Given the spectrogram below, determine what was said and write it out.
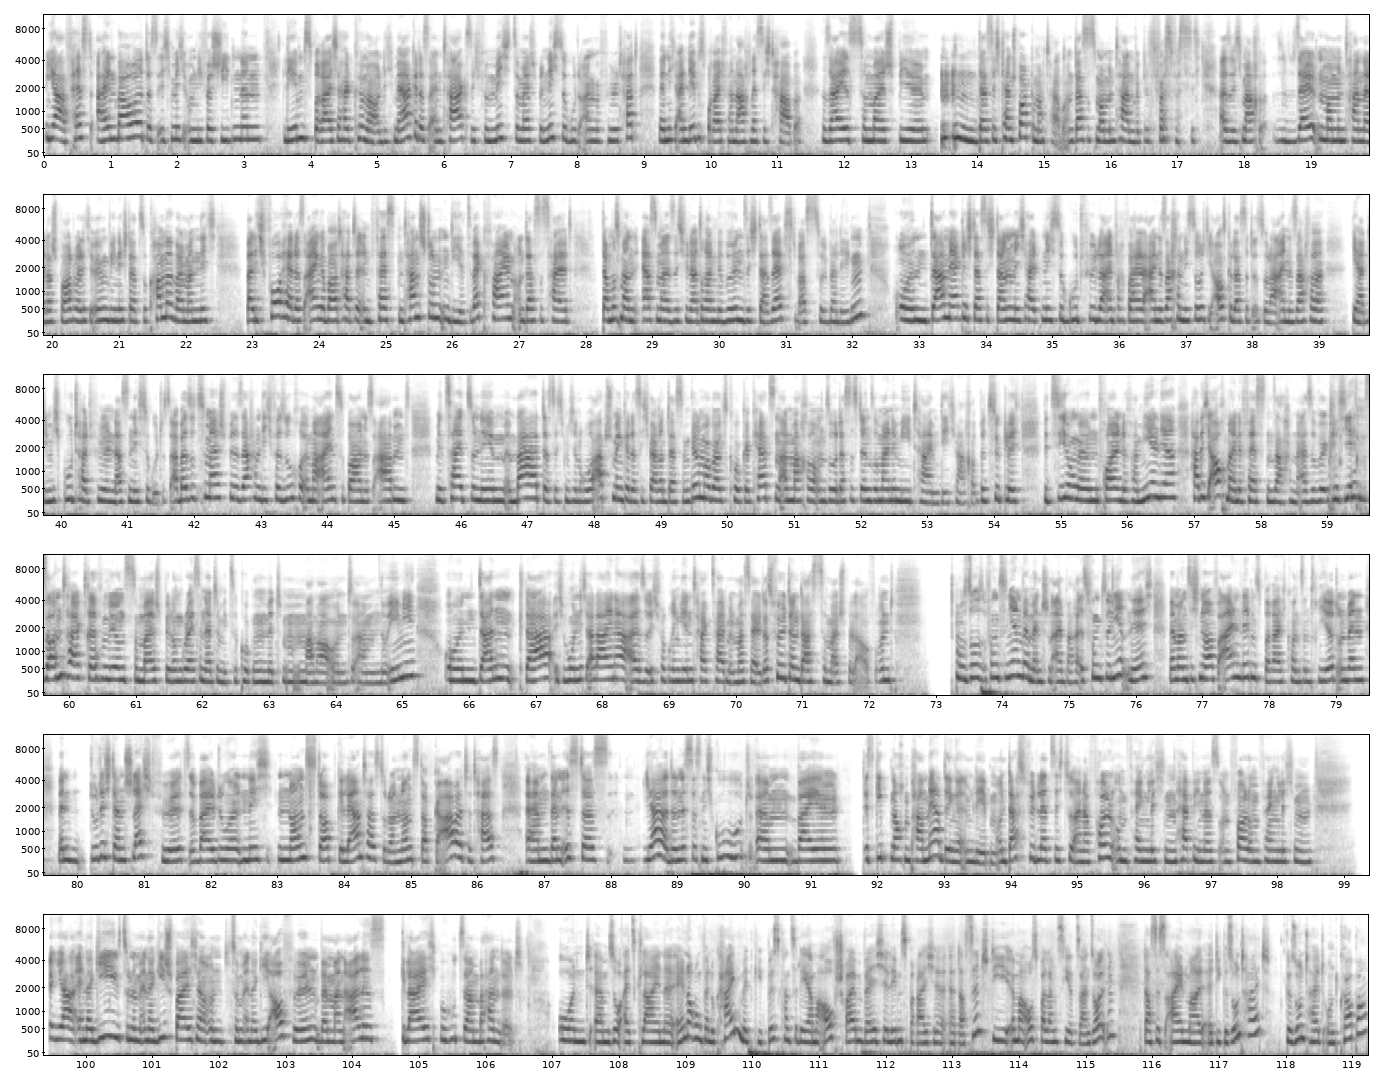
ja, fest einbaue, dass ich mich um die verschiedenen Lebensbereiche halt kümmere. Und ich merke, dass ein Tag sich für mich zum Beispiel nicht so gut angefühlt hat, wenn ich einen Lebensbereich vernachlässigt habe. Sei es zum Beispiel, dass ich keinen Sport gemacht habe. Und das ist momentan wirklich was, was ich, also ich mache selten momentan leider Sport, weil ich irgendwie nicht dazu komme, weil man nicht weil ich vorher das eingebaut hatte in festen Tanzstunden, die jetzt wegfallen und das ist halt da muss man erstmal sich wieder dran gewöhnen, sich da selbst was zu überlegen. Und da merke ich, dass ich dann mich halt nicht so gut fühle, einfach weil eine Sache nicht so richtig ausgelastet ist oder eine Sache ja, die mich gut hat fühlen lassen, nicht so gut ist. Aber so zum Beispiel Sachen, die ich versuche immer einzubauen, ist abends mir Zeit zu nehmen im Bad, dass ich mich in Ruhe abschminke, dass ich währenddessen Gilmore Girls gucke, Kerzen anmache und so. Das ist dann so meine Me-Time, die ich mache. Bezüglich Beziehungen, Freunde, Familie habe ich auch meine festen Sachen. Also wirklich jeden Sonntag treffen wir uns zum Beispiel, um Grey's Anatomy zu gucken mit Mama und ähm, Noemi. Und dann, klar, ich wohne nicht alleine, also ich verbringe jeden Tag Zeit mit Marcel. Das füllt dann das zum Beispiel auf. Und so funktionieren wir Menschen einfach. Es funktioniert nicht, wenn man sich nur auf einen Lebensbereich konzentriert und wenn, wenn du dich dann schlecht fühlst, weil du nicht nonstop gelernt hast oder nonstop gearbeitet hast, ähm, dann ist das, ja, dann ist das nicht gut, ähm, weil es gibt noch ein paar mehr Dinge im Leben und das führt letztlich zu einer vollumfänglichen Happiness und vollumfänglichen ja, Energie, zu einem Energiespeicher und zum Energieauffüllen, wenn man alles gleich behutsam behandelt. Und ähm, so als kleine Erinnerung, wenn du kein Mitglied bist, kannst du dir ja mal aufschreiben, welche Lebensbereiche äh, das sind, die immer ausbalanciert sein sollten. Das ist einmal äh, die Gesundheit, Gesundheit und Körper.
